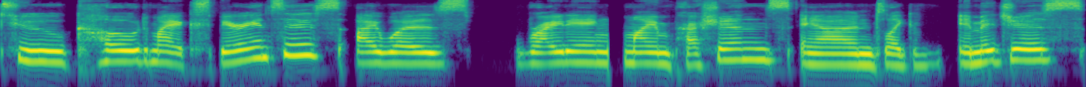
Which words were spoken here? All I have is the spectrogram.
to code my experiences, I was writing my impressions and like images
